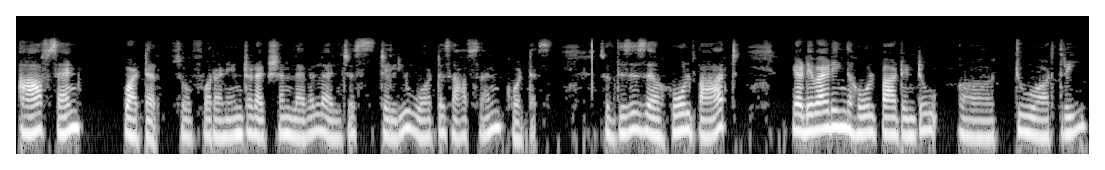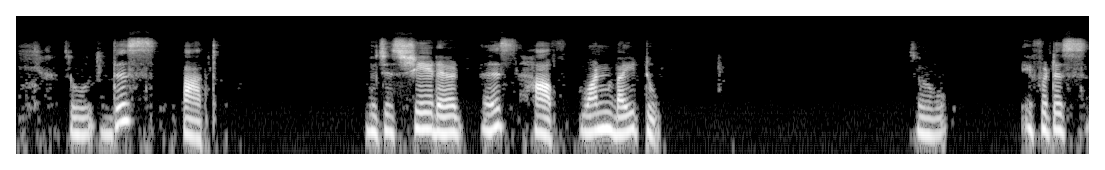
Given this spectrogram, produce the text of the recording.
halves and quarter. So for an introduction level, I'll just tell you what is halves and quarters. So this is a whole part. We are dividing the whole part into uh, two or three. So this part which is shaded is half 1 by 2. So if it is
